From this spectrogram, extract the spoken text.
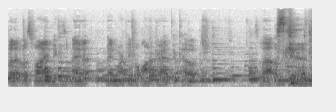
but it was fine because it made it made more people want to drive the coach. So that was good. Is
